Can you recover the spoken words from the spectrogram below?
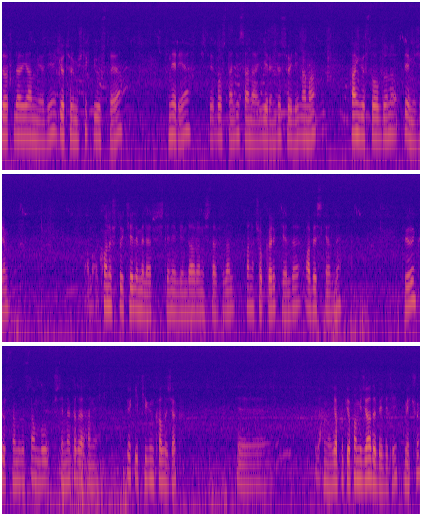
dörtler yanmıyor diye götürmüştük bir ustaya. Nereye? İşte Bostancı Sanayi yerinde söyleyeyim ama hangi usta olduğunu demeyeceğim. Ama konuştuğu kelimeler, işte ne bileyim davranışlar falan bana çok garip geldi, abes geldi. Diyorum ki ustamız ustam bu işte ne kadar hani diyor ki iki gün kalacak. Ee, hani yapıp yapamayacağı da belli değil, meçhul.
